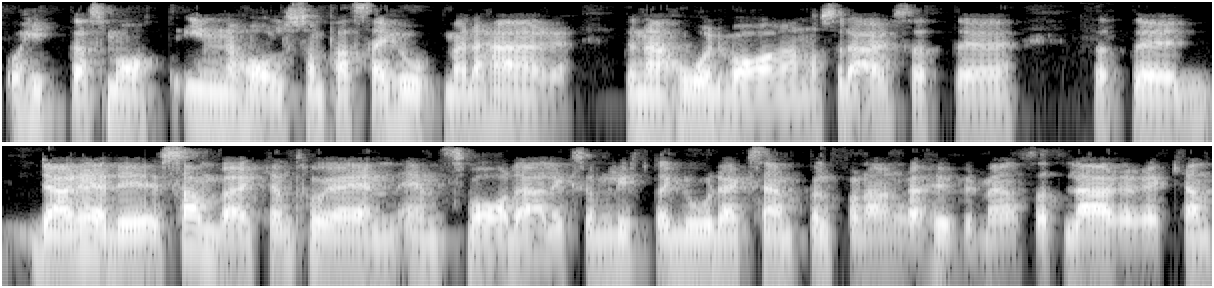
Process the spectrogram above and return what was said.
och hitta smart innehåll som passar ihop med det här, den här hårdvaran och sådär. Så att eh, så att, eh, där är det samverkan tror jag är en, en svar där. Liksom lyfta goda exempel från andra huvudmän så att lärare kan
